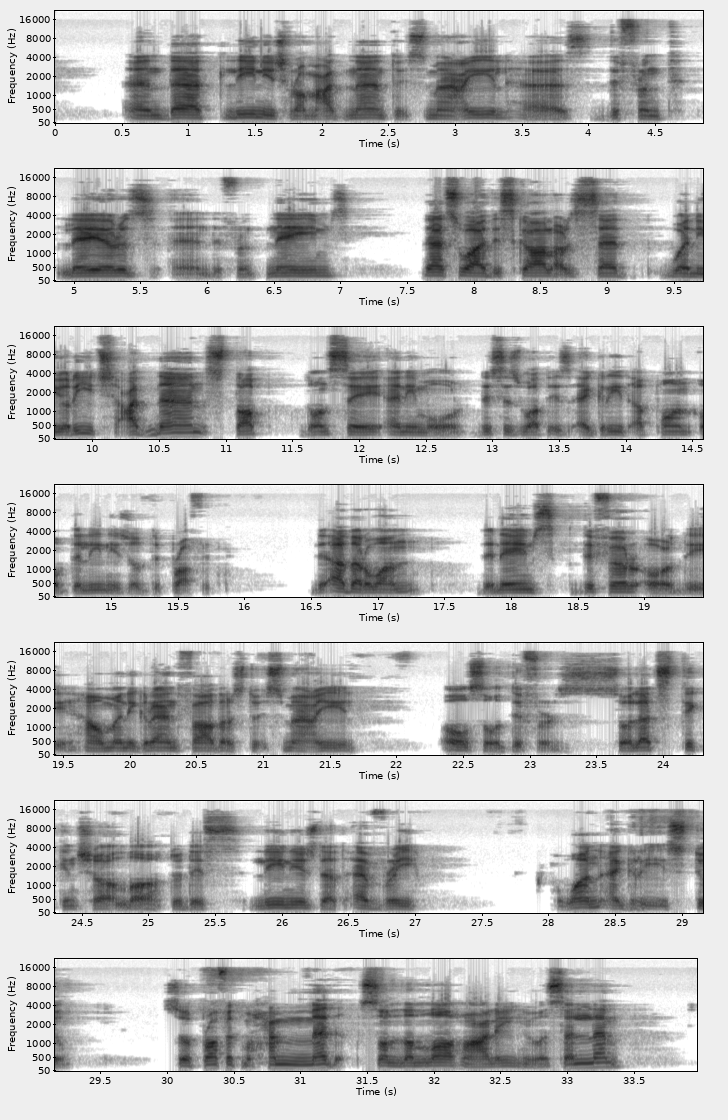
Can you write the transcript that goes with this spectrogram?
and that lineage from Adnan to Ismail has different layers and different names. That's why the scholars said when you reach Adnan, stop, don't say anymore. This is what is agreed upon of the lineage of the Prophet. The other one, the names differ, or the how many grandfathers to Ismail also differs. So let's stick, inshallah, to this lineage that every one agrees to. So Prophet Muhammad sallallahu alaihi wasallam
